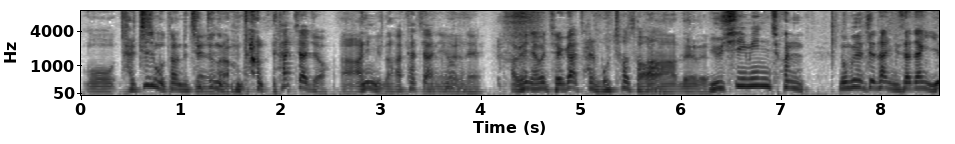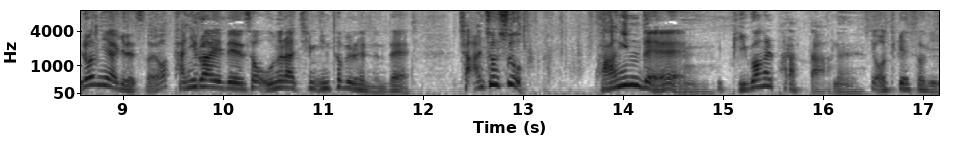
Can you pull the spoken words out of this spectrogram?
뭐 잘 치지 못하는데 압니다. 네. 타짜죠? 아, 아닙니다. 아, 타짜 아니에요? 네. 네. 아, 왜냐하면 제가 잘 못 쳐서 아, 유시민 전 노무현 재단 이사장이 이런 이야기를 했어요. 단일화에 대해서 오늘 아침 인터뷰를 했는데 자 안철수 광인데 음. 비광을 팔았다. 네. 이 어떻게 해석이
